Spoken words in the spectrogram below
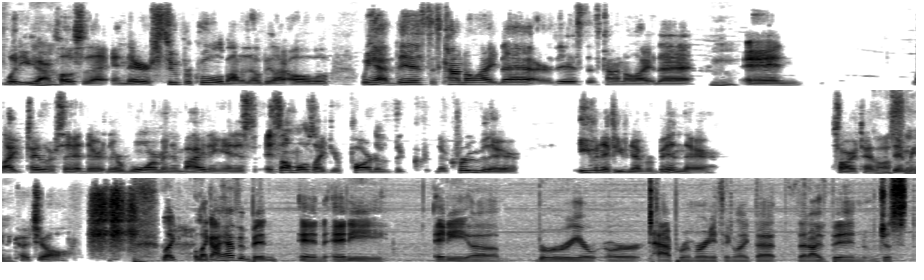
What do you mm-hmm. got close to that? And they're super cool about it. They'll be like, oh well, we have this that's kind of like that, or this that's kind of like that, mm-hmm. and like Taylor said, they're they're warm and inviting, and it's it's almost like you're part of the the crew there, even if you've never been there. Sorry, Taylor, awesome. didn't mean to cut you off. like like I haven't been in any any um, brewery or, or tap room or anything like that that I've been just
